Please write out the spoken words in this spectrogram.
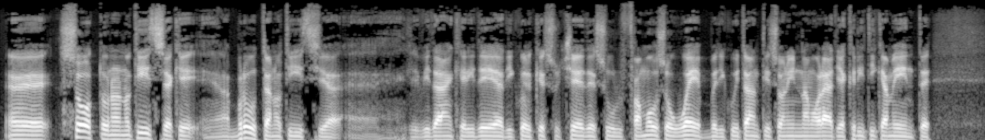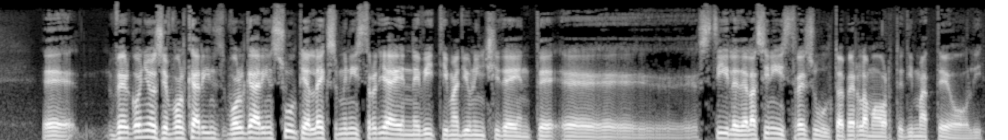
Eh, sotto una notizia che è una brutta notizia, eh, che vi dà anche l'idea di quel che succede sul famoso web di cui tanti sono innamorati acriticamente. Eh, vergognosi e volgari, insulti all'ex ministro di AN vittima di un incidente. Eh, stile della sinistra esulta per la morte di Matteoli.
